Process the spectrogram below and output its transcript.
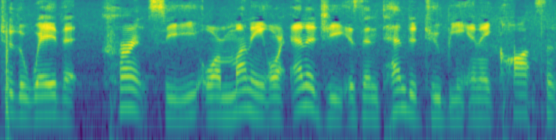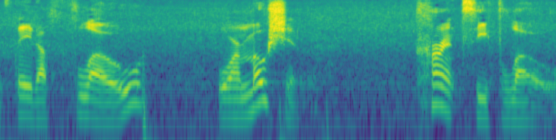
to the way that currency or money or energy is intended to be in a constant state of flow or motion currency flow.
